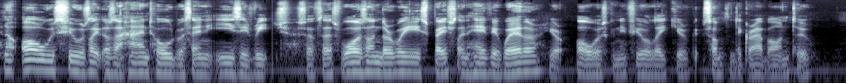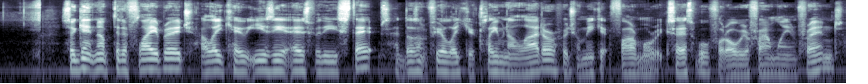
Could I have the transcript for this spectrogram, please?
and it always feels like there's a handhold within easy reach. So if this was underway, especially in heavy weather, you're always going to feel like you've got something to grab onto. So getting up to the flybridge, I like how easy it is with these steps. It doesn't feel like you're climbing a ladder, which will make it far more accessible for all your family and friends.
